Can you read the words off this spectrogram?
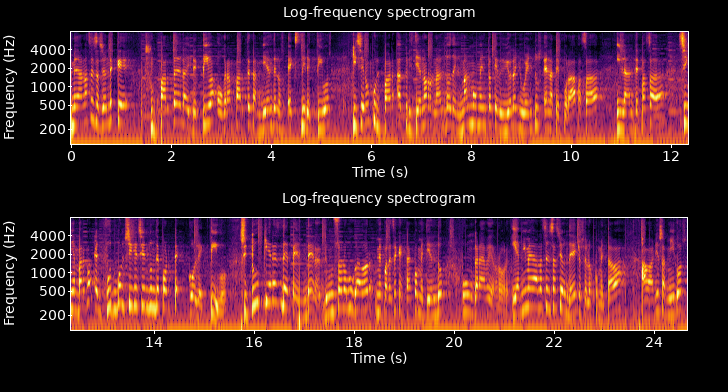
me da la sensación de que parte de la directiva o gran parte también de los ex directivos quisieron culpar a Cristiano Ronaldo del mal momento que vivió la Juventus en la temporada pasada y la antepasada. Sin embargo, el fútbol sigue siendo un deporte colectivo. Si tú quieres depender de un solo jugador, me parece que estás cometiendo un grave error. Y a mí me da la sensación, de hecho, se los comentaba a varios amigos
